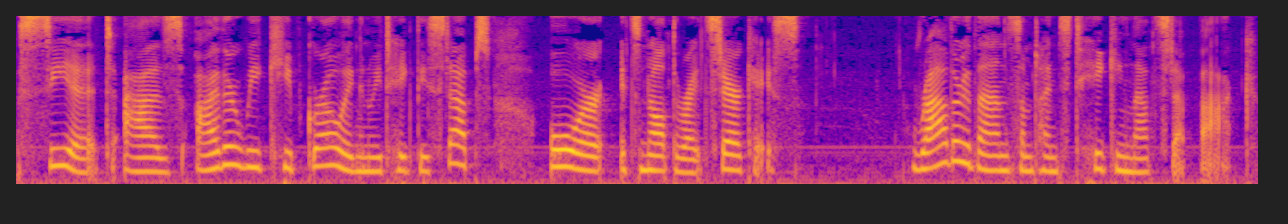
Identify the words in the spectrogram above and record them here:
see it as either we keep growing and we take these steps, or it's not the right staircase, rather than sometimes taking that step back.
